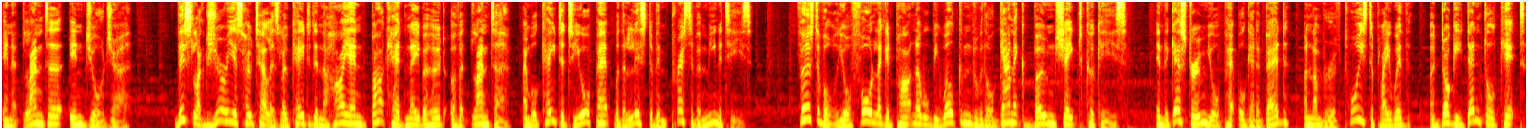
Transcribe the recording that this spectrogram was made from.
in Atlanta, in Georgia. This luxurious hotel is located in the high-end Buckhead neighborhood of Atlanta and will cater to your pet with a list of impressive amenities. First of all, your four-legged partner will be welcomed with organic bone-shaped cookies. In the guest room, your pet will get a bed, a number of toys to play with, a doggy dental kit,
